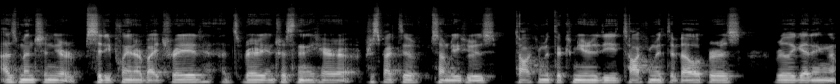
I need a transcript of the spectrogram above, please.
As mentioned, you're city planner by trade. It's very interesting to hear a perspective, somebody who's talking with the community, talking with developers, really getting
